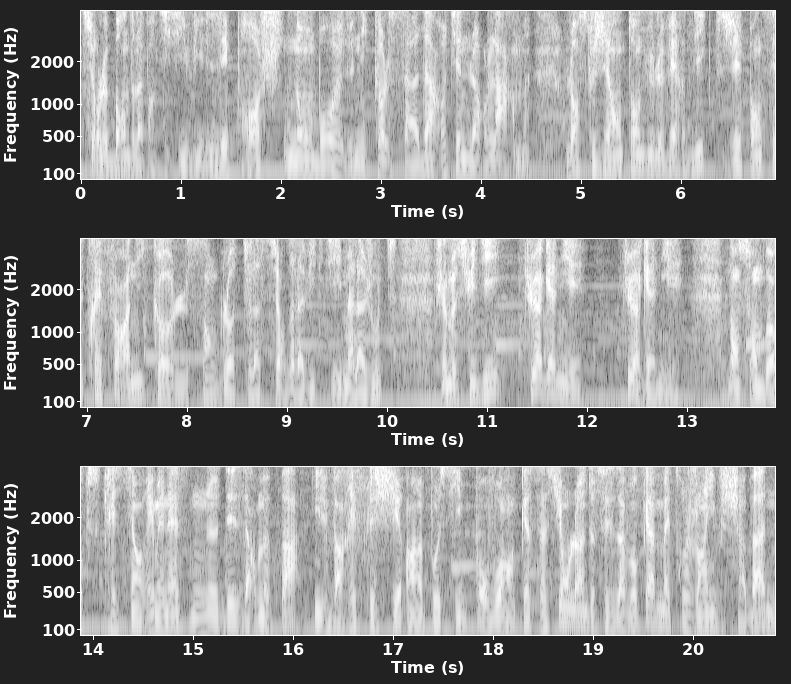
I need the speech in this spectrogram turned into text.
Sur le banc de la partie civile, les proches nombreux de Nicole Saada retiennent leurs larmes. Lorsque j'ai entendu le verdict, j'ai pensé très fort à Nicole, sanglote la sœur de la victime. Elle ajoute, je me suis dit, tu as gagné tu as gagné. Dans son box, Christian Jiménez ne désarme pas. Il va réfléchir à un possible pourvoi en cassation. L'un de ses avocats, maître Jean-Yves Chaban,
